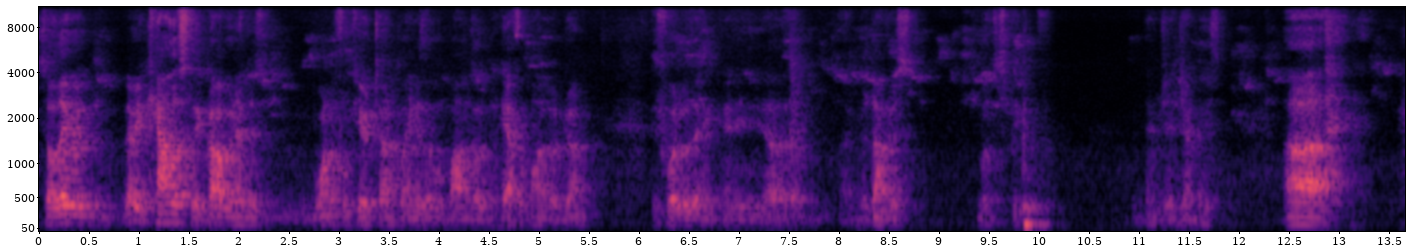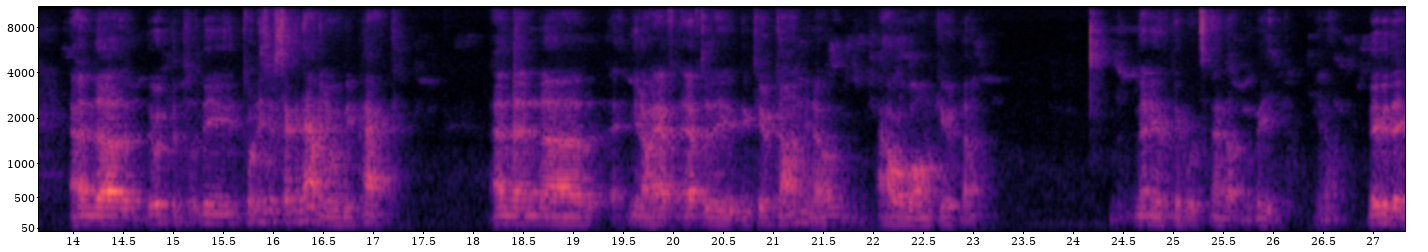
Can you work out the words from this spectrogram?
So they would very callously probably have this wonderful kirtan playing his little bongo, half a bongo drum, before there was any, any uh, mridangas, what to speak of, MJ djembes. Uh, and uh, the, the 22nd Avenue would be packed. And then, uh, you know, after, after the, the kirtan, you know, hour long kirtan, many of the people would stand up and leave, you know. Maybe they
